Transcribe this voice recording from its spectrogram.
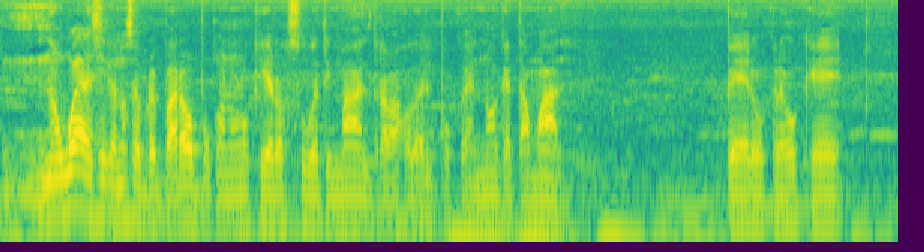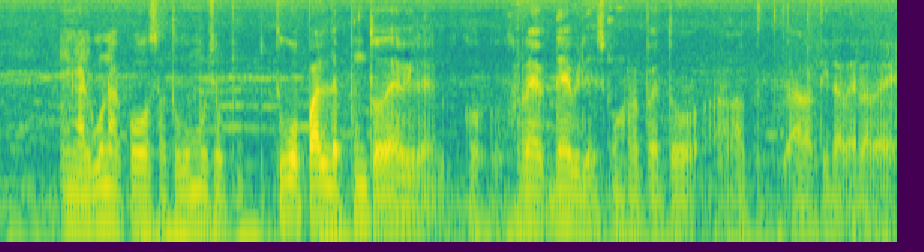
No voy a decir que no se preparó porque no lo quiero subestimar el trabajo de él porque no es que está mal. Pero creo que en alguna cosa tuvo mucho tuvo un par de puntos débiles, débiles con respecto a la, tiradera de,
